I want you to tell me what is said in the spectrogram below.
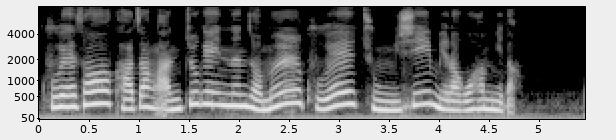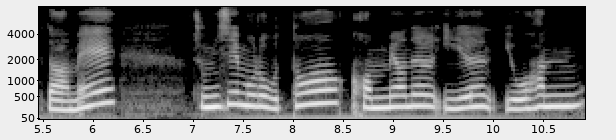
구에서 가장 안쪽에 있는 점을 구의 중심이라고 합니다. 그 다음에 중심으로부터 겉면을 이은 요한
